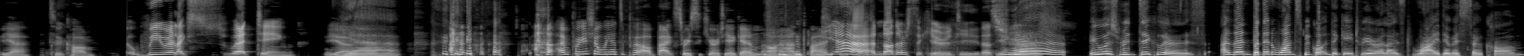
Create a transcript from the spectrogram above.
Yeah, too calm. We were like sweating. Yeah. Yeah. I'm pretty sure we had to put our bags through security again, our handbags. yeah, another security. That's Yeah. true. Yeah. It was ridiculous. And then but then once we got in the gate we realized why they were so calm.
